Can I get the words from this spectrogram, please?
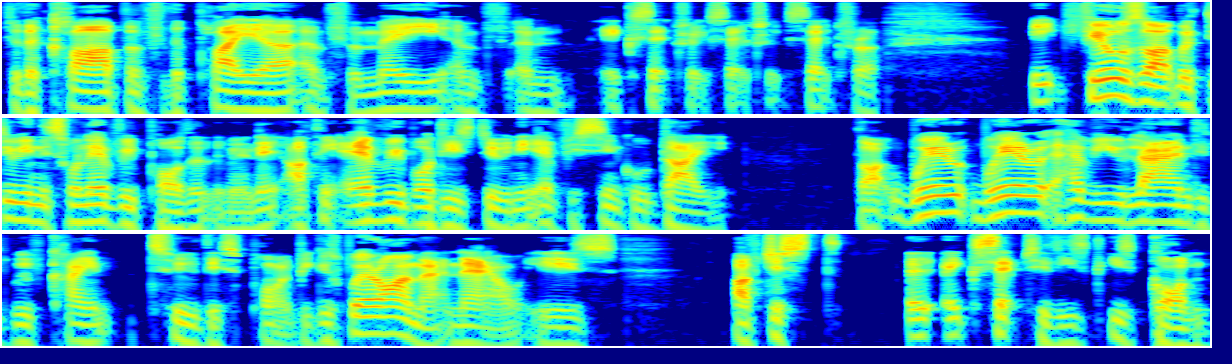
for the club and for the player and for me and and etc etc etc. It feels like we're doing this on every pod at the minute. I think everybody's doing it every single day like where where have you landed with Kane to this point? Because where I'm at now is I've just accepted he's he's gone.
